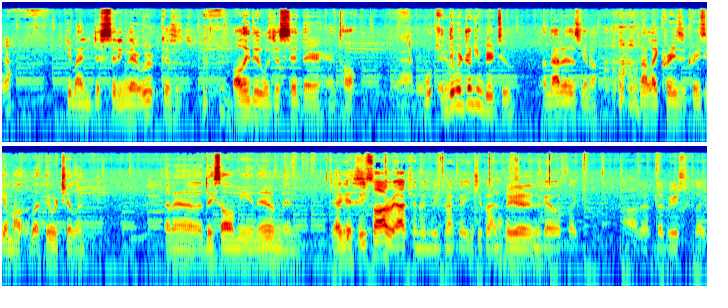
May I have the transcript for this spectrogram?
Yeah. Can you imagine just sitting there? Because all they did was just sit there and talk. Yeah. They were, They were drinking beer too, uh, not as you know, not like crazy crazy amount, but they were chilling. And uh, they saw me and him, and I They- guess they, saw our reaction when we drank the Ichiban. Yeah. And the guy was like, "Oh, the, the beer's like,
